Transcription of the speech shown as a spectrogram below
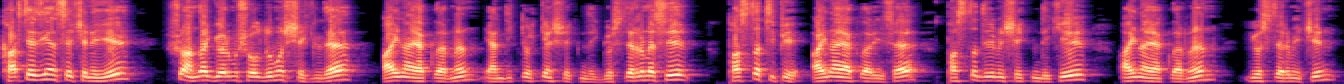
Kartezyen seçeneği şu anda görmüş olduğumuz şekilde ayna ayaklarının yani dikdörtgen şeklinde gösterilmesi, pasta tipi ayna ayakları ise pasta dilimi şeklindeki ayna ayaklarının gösterimi için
